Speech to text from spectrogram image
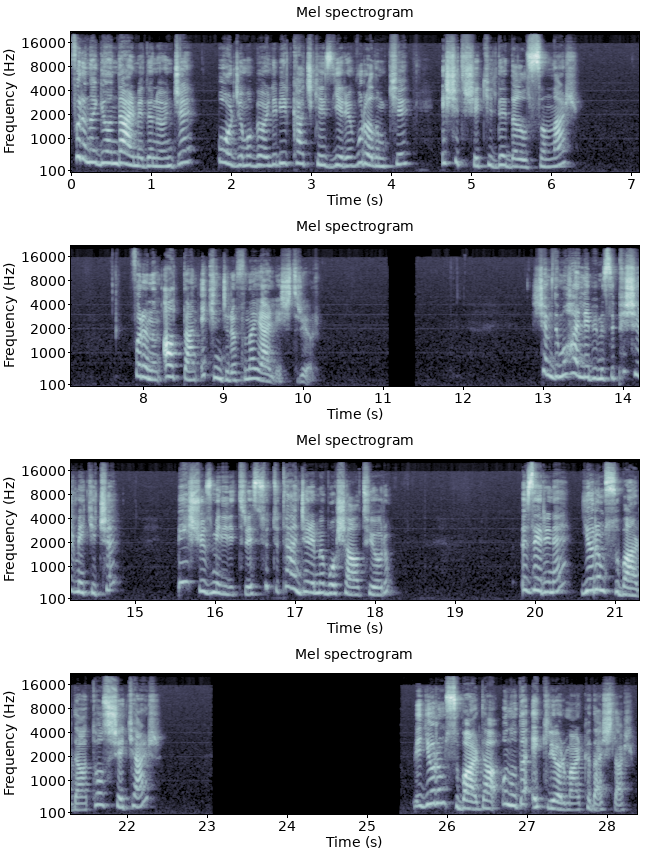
Fırına göndermeden önce borcamı böyle birkaç kez yere vuralım ki eşit şekilde dağılsınlar. Fırının alttan ikinci rafına yerleştiriyorum. Şimdi muhallebimizi pişirmek için 500 mililitre sütü tencereme boşaltıyorum. Üzerine yarım su bardağı toz şeker ve yarım su bardağı unu da ekliyorum arkadaşlar.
